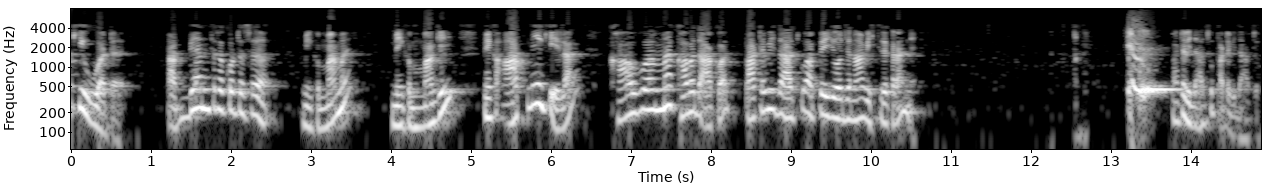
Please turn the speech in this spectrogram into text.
කිව්වට අභ්‍යන්තර කොටස මේක මම මේක මගේ මේක ආත්මය කියලා කවවම කවදාකවත් පටවි ධාතුව අපේ යෝජනා විස්තර කරන්නේ පටවි ධාතුව පටවි ධාතුව.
